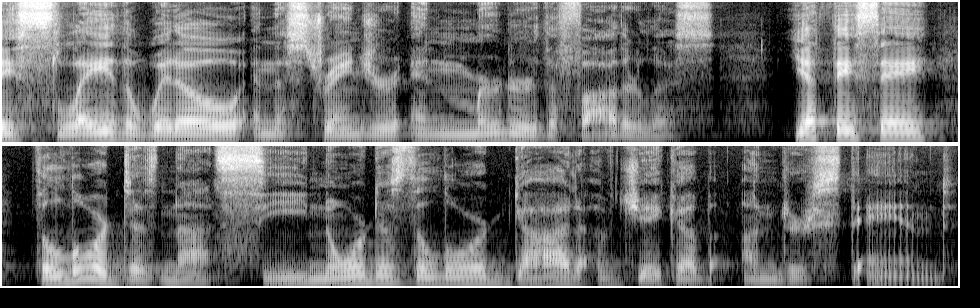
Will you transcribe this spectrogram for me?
They slay the widow and the stranger and murder the fatherless. Yet they say, The Lord does not see, nor does the Lord God of Jacob understand.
